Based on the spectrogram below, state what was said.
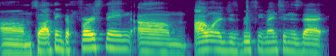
Um, so I think the first thing um, I want to just briefly mention is that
